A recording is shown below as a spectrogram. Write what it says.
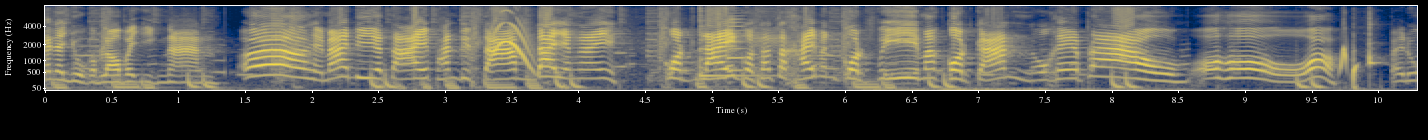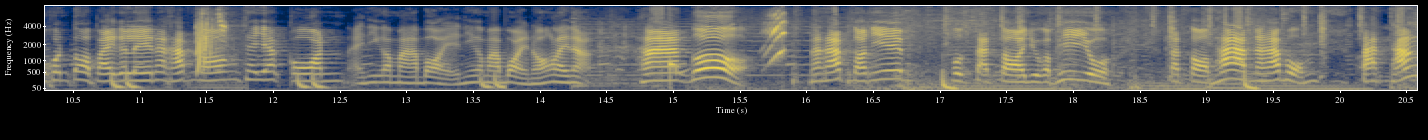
ก็จะอยู่กับเราไปอีกนาน เออ เห็นไหมดีจะตายพันติดตามได้ยังไง กดไลค์กดซับสไครต์มันกดฟรีมากดกัน โอเคเปล่า โอ้โหไปดูคนต่อไปกันเลยนะครับ น้องชยากรไอ้นี่ก็มาบ่อยไอ้นี่ก็มาบ่อยน้องอะไรน่ะฮาโก้นะครับ ตอนนี้ฝึกตัดต่ออยู่กับพี่อยู่ ตัดต่อภาพนะครับผม ตัดทั้ง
